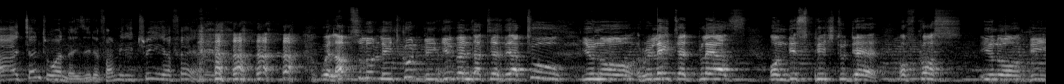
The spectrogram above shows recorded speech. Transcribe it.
I tend to wonder, is it a family tree affair? Well, absolutely, it could be, given that uh, there are two, you know, related players on this pitch today. Of course, you know, the,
